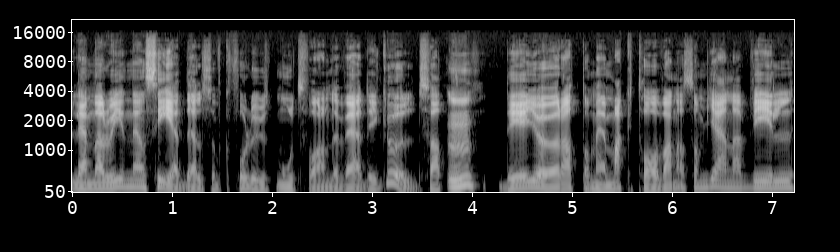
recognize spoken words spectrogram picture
lämnar du in en sedel så får du ut motsvarande värde i guld. Så att det gör att de här makthavarna som gärna vill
